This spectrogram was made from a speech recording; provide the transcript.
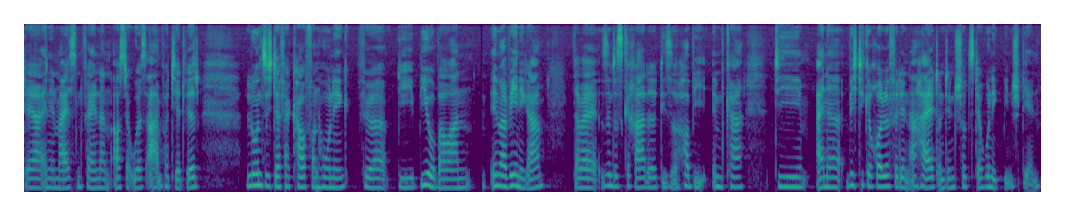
der in den meisten Fällen dann aus der USA importiert wird, lohnt sich der Verkauf von Honig für die Biobauern immer weniger. Dabei sind es gerade diese Hobby-Imker, die eine wichtige Rolle für den Erhalt und den Schutz der Honigbienen spielen.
